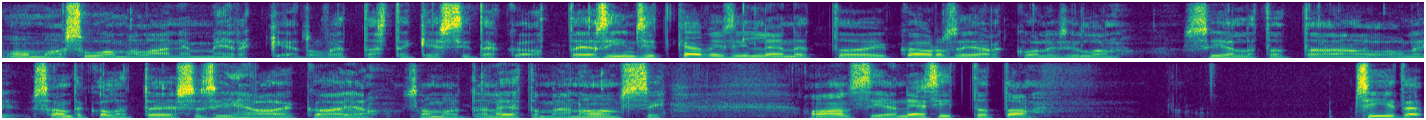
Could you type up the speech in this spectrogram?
oma suomalainen merkki ja ruvettaisiin tekemään sitä kautta. Ja siinä sitten kävi silleen, että toi Kaurasen Jarkko oli silloin siellä tota, oli Santakolla töissä siihen aikaan ja samoin Lehtomäen Anssi – Anssi. Ja ne sitten tota, siitä,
